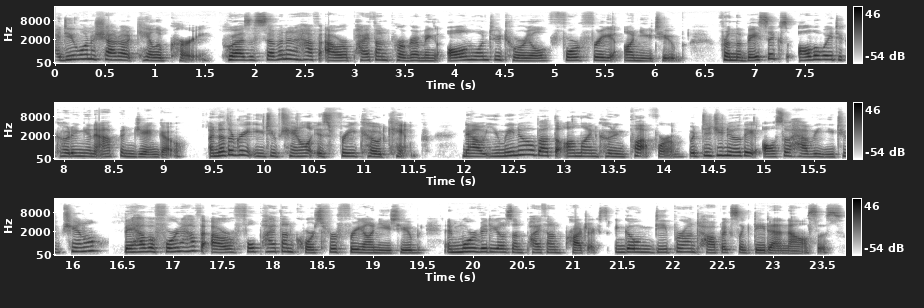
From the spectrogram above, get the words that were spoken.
I do want to shout out Caleb Curry, who has a seven and a half hour Python programming all-in-one tutorial for free on YouTube, from the basics all the way to coding an app in Django. Another great YouTube channel is Free Code Camp. Now, you may know about the online coding platform, but did you know they also have a YouTube channel? They have a four and a half hour full Python course for free on YouTube and more videos on Python projects and going deeper on topics like data analysis.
